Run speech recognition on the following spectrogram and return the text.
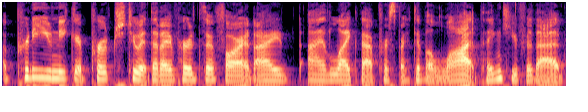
a pretty unique approach to it that I've heard so far, and I I like that perspective a lot. Thank you for that.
